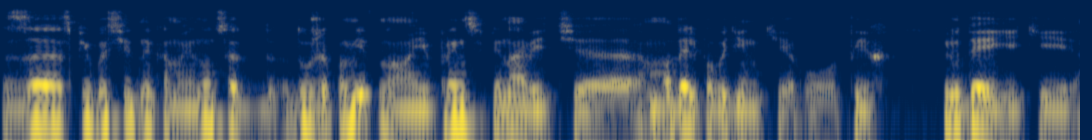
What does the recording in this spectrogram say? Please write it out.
з співбесідниками. Ну це дуже помітно, і в принципі навіть е, модель поведінки у тих людей, які,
